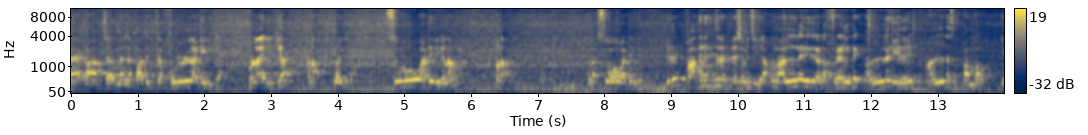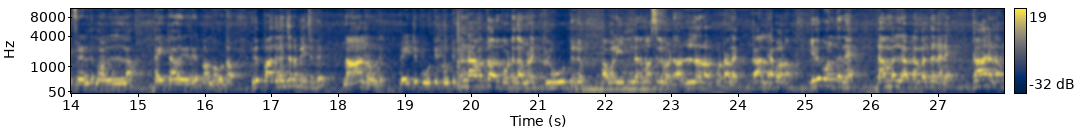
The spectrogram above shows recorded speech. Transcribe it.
ബാക്ക് ആർച്ചാകും നല്ല പതുക്കെ ഫുള്ളായിട്ട് ഇരിക്കുക. ഫുള്ളായിരിക്കുക കേട്ടോ നോക്കിക്കോ സ്ലോ ആയിട്ട് ഇരിക്കണം. കേട്ടോ കേട്ടോ സ്ലോ ആയിട്ട് ഇരിക്കുക. ഇത് പതിനഞ്ച് റെപ്പിറ്റേഷൻ വെച്ച് ചെയ്യുക അപ്പോൾ നല്ല കേട്ടോ ഫ്രണ്ട് നല്ല രീതിയിൽ നല്ല പമ്പാവും. ഈ ഫ്രണ്ട് നല്ല ടൈറ്റ് ആവുന്ന രീതിയിൽ പമ്പാവും കേട്ടോ ഇത് പതിനഞ്ചെണ്ണം വെച്ചിട്ട് നാല് റൗണ്ട് വെയിറ്റ് കൂട്ടി കൂട്ടി. രണ്ടാമത്തെ വർക്കൗട്ട് നമ്മുടെ ഗ്ലൂട്ടിനും അതുപോലെ ഇന്നർ മസിലും വേണ്ടി. നല്ല വർക്കൗട്ടാണ് കാലിന്. അപ്പോൾ ഇതുപോലെ തന്നെ ഡമ്പൽ ഡമ്പൽ തന്നെയാണ്. കാലുണ്ടാവും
